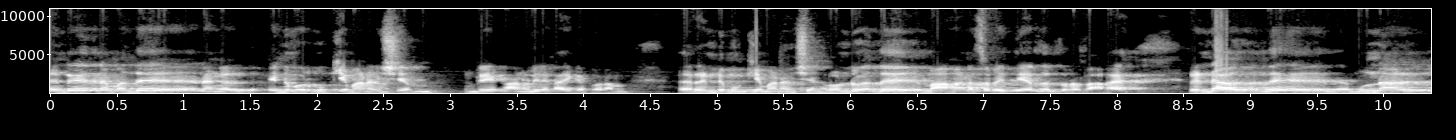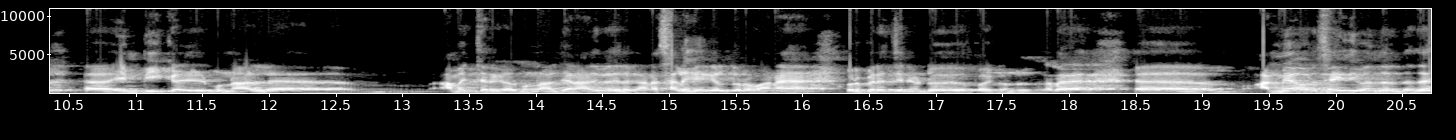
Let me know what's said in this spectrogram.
இன்றைய தினம் வந்து நாங்கள் இன்னும் ஒரு முக்கியமான விஷயம் இன்றைய காணொலியில் காய்க்க போகிறோம் ரெண்டு முக்கியமான விஷயங்கள். ஒன்று வந்து மாகாண சபை தேர்தல் தொடர்பாக. ரெண்டாவது வந்து இந்த முன்னாள் எம்பிக்கள் முன்னாள் அமைச்சர்கள் முன்னாள் ஜனாதிபதிகளுக்கான சலுகைகள் தொடர்பான ஒரு பிரச்சனை ஒன்று போய்கொண்டிருக்கிறது அப்ப, அண்மையாக ஒரு செய்தி வந்திருந்தது.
